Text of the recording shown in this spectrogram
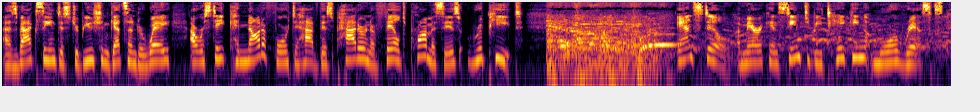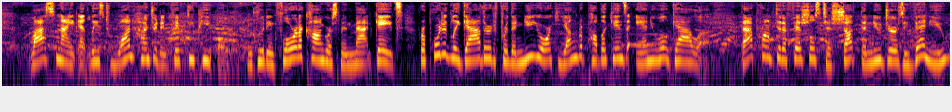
as vaccine distribution gets underway, our state cannot afford to have this pattern of failed promises repeat. And still, Americans seem to be taking more risks. Last night, at least 150 people, including Florida Congressman Matt Gaetz, reportedly gathered for the New York Young Republicans annual gala. That prompted officials to shut the New Jersey venue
